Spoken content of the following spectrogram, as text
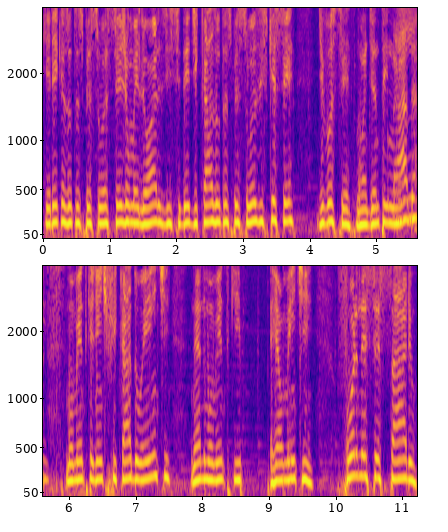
querer que as outras pessoas sejam melhores e se dedicar às outras pessoas e esquecer de você. Não adianta em nada. Isso. No momento que a gente ficar doente, né, no momento que realmente for necessário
